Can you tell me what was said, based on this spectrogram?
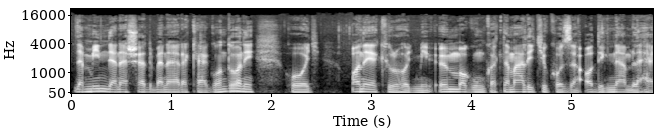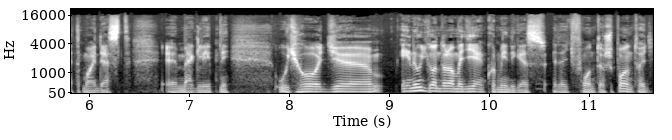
de minden esetben erre kell gondolni, hogy anélkül, hogy mi önmagunkat nem állítjuk hozzá, addig nem lehet majd ezt meglépni. Úgyhogy én úgy gondolom, hogy ilyenkor mindig ez, ez egy fontos pont, hogy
